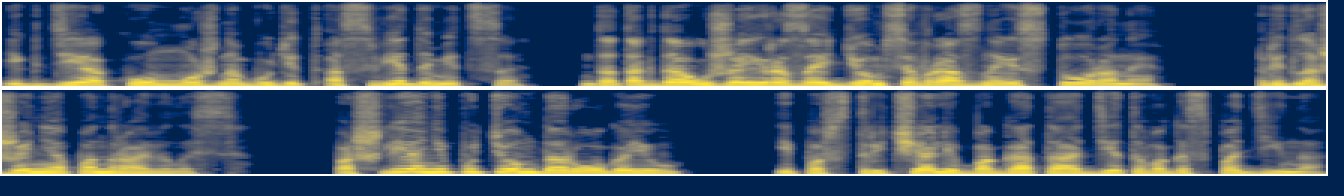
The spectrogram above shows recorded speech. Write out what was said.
и где о ком можно будет осведомиться, да тогда уже и разойдемся в разные стороны. Предложение понравилось. Пошли они путем дорогою и повстречали богато одетого господина,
